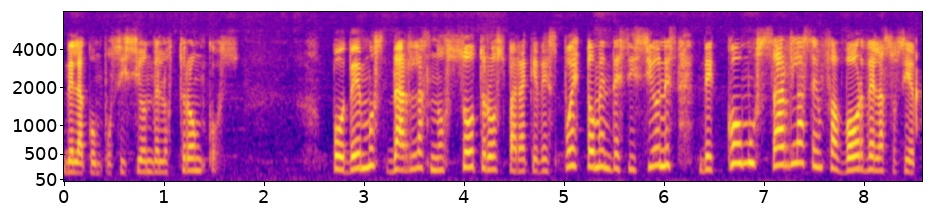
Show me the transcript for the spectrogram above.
de la composición de los troncos. Podemos darlas nosotros para que después tomen decisiones de cómo usarlas en favor de la sociedad.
